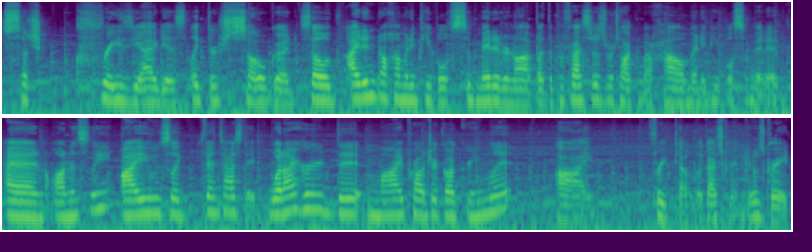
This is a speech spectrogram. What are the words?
such crazy ideas. Like they're so good. So I didn't know how many people submitted or not, but the professors were talking about how many people submitted. And honestly, I was like fantastic. When I heard that my project got greenlit, I freaked out. Like I screamed. It was great.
